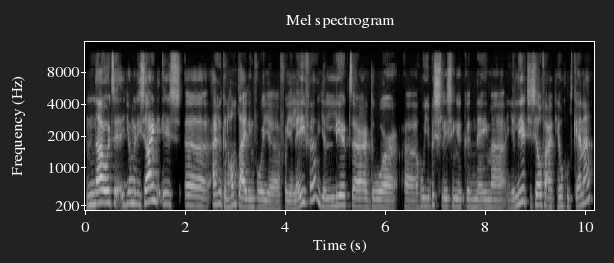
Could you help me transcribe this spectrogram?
Nou, het Human Design is uh, eigenlijk een handleiding voor je, voor je leven. Je leert daardoor uh, hoe je beslissingen kunt nemen. Je leert jezelf eigenlijk heel goed kennen.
